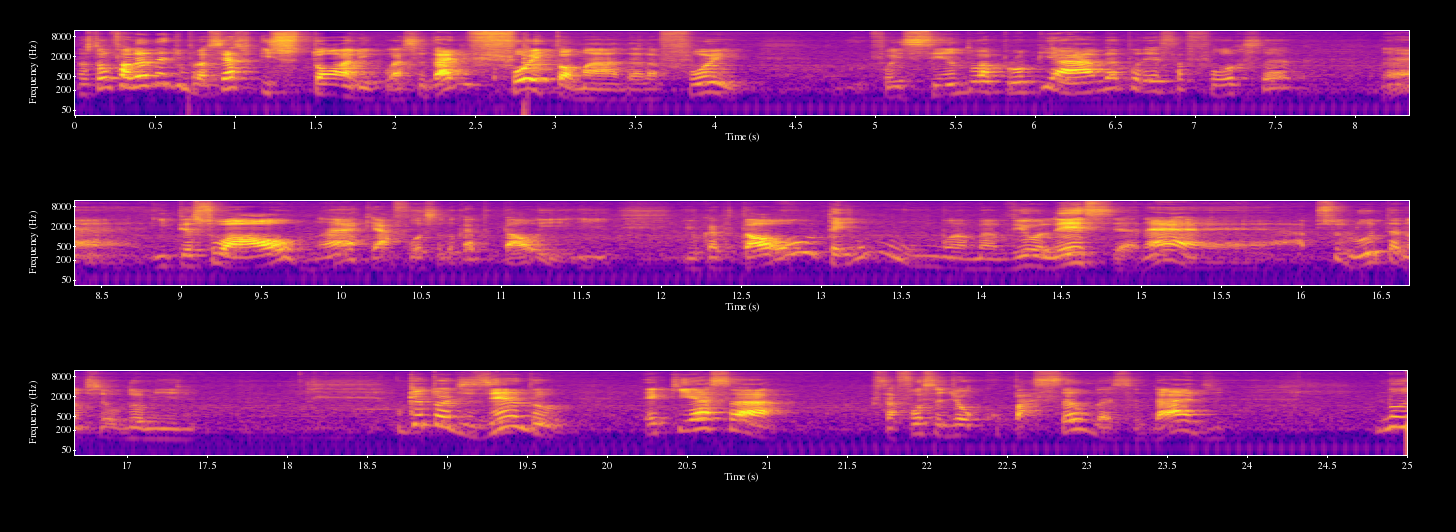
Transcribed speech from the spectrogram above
Nós estamos falando de um processo histórico. A cidade foi tomada, ela foi, foi sendo apropriada por essa força né, impessoal, né, que é a força do capital. E, e, e o capital tem uma, uma violência né, absoluta no seu domínio. O que eu estou dizendo é que essa, essa força de ocupação da cidade não,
